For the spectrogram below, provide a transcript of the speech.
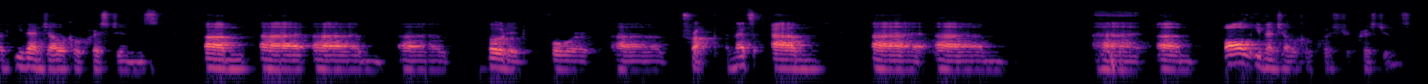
of evangelical Christians um, uh, um, uh, voted for uh, Trump. And that's um, uh, um, uh, um, all evangelical Christians.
